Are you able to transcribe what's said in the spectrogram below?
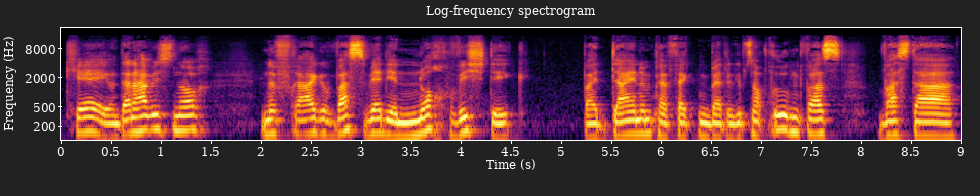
Okay, und dann habe ich noch eine Frage, was wäre dir noch wichtig bei deinem perfekten Battle? Gibt es noch irgendwas, was da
